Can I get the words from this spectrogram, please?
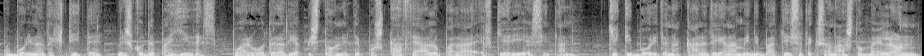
που μπορεί να δεχτείτε, βρίσκονται παγίδες, που αργότερα διαπιστώνετε πως κάθε άλλο παρά ευκαιρίες ήταν. Και τι μπορείτε να κάνετε για να μην την πατήσετε ξανά στο μέλλον;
